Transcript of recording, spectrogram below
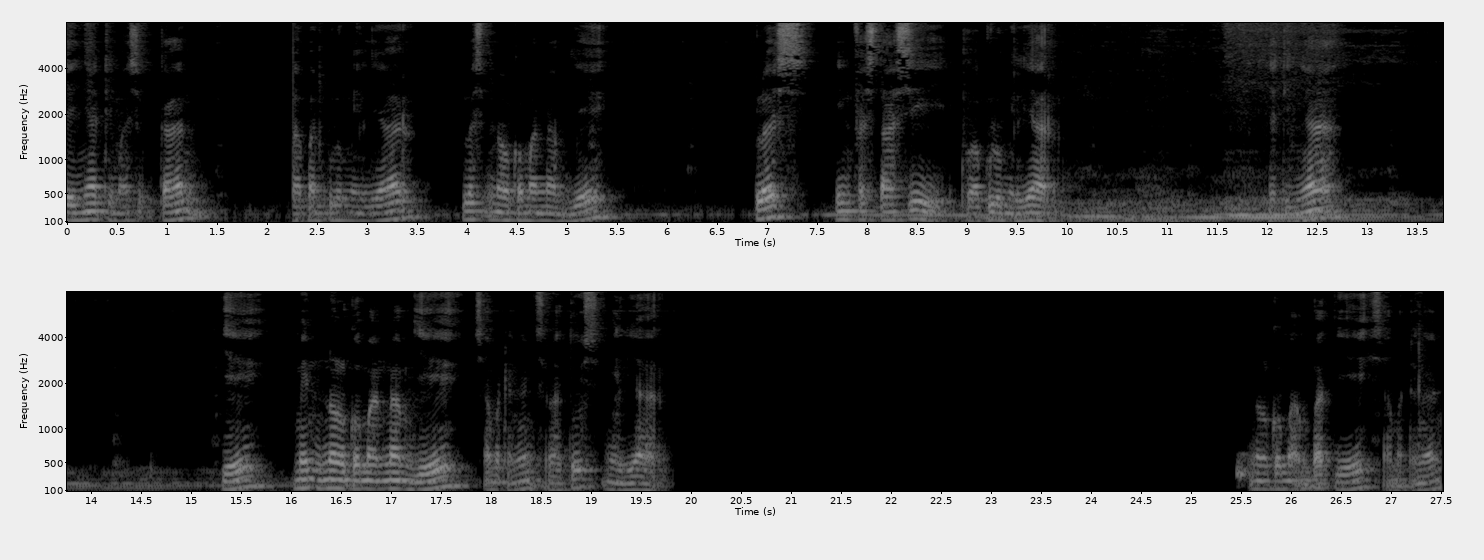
C nya dimasukkan 80 miliar plus 0,6 Y plus investasi 20 miliar. Jadinya Y min 0,6 Y sama dengan 100 miliar. nol koma empat Y sama dengan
